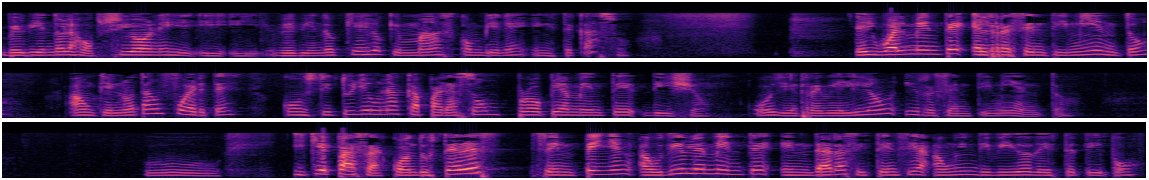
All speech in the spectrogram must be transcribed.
bebiendo las opciones y, bebiendo qué es lo que más conviene en este caso. E igualmente el resentimiento, aunque no tan fuerte, constituye una caparazón propiamente dicho. Oye, rebelión y resentimiento. Uh. ¿Y qué pasa? Cuando ustedes se empeñan audiblemente en dar asistencia a un individuo de este tipo,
